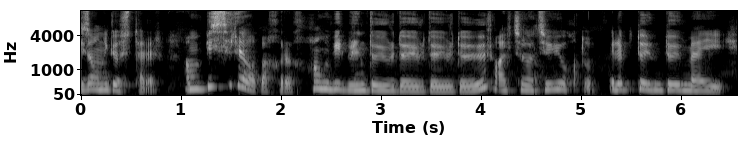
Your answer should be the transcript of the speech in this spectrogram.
Bizə onu göstərir. Amma biz seriala baxırıq. Hamı bir-birini döyür, döyür, döyür, döyür. Alternativ yoxdur. Elə bir döyüm döyülməliyik.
